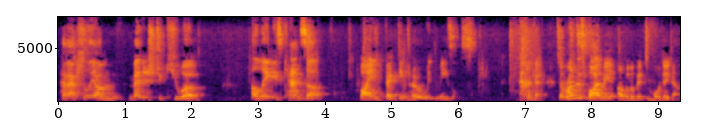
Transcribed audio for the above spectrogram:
have actually um, managed to cure a lady's cancer by infecting her with measles. Okay, so run this by me a little bit in more detail.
